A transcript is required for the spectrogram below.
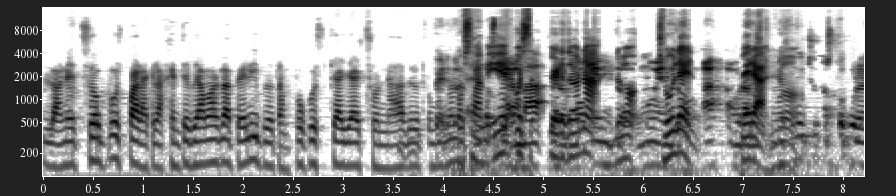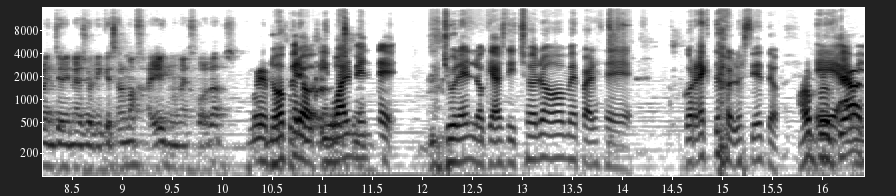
lo han hecho pues para que la gente vea más la peli, pero tampoco es que haya hecho nada de otro mundo. Pues a mí, pues, perdona, no, Julen, ah, espera, no. Es mucho más popular Angelina Jolie que Salma Hayek, no me jodas. no, pero igualmente, Julen, lo que has dicho no me parece correcto, lo siento. Ah, eh, a mí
